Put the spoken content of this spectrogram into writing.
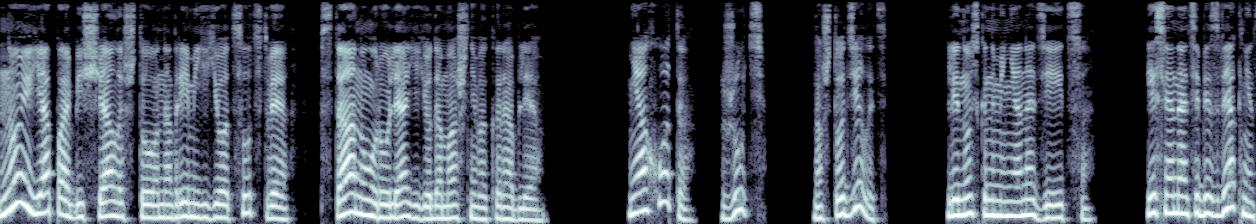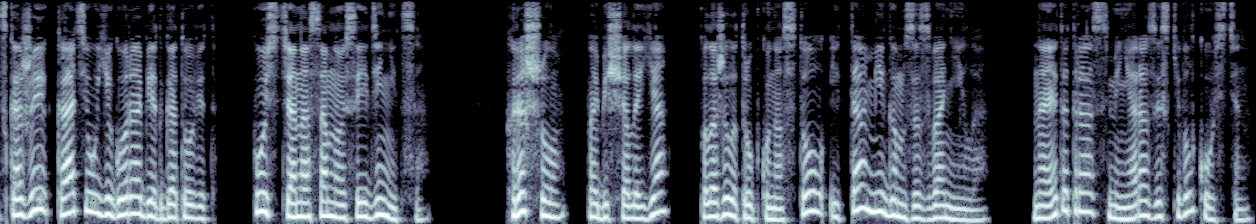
Ну и я пообещала, что на время ее отсутствия встану у руля ее домашнего корабля. Неохота, жуть. Но что делать? Ленуська на меня надеется. Если она тебе звякнет, скажи, Катя у Егора обед готовит. Пусть она со мной соединится. Хорошо, пообещала я, положила трубку на стол, и та мигом зазвонила. На этот раз меня разыскивал Костин.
